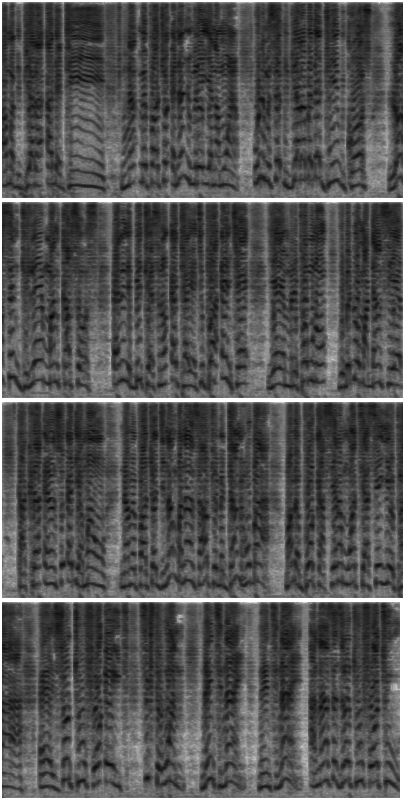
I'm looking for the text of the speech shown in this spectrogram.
ama biribiara ada din na mepatwɔ ɛna nwummerɛ yɛ nam a wonim sɛ biribiara bɛda din because lawson delay man capsules ɛne ne bitters no ɛta yɛkyi pa ɛnkyɛ yɛ mmerɛ pa mu no yɛbɛdi ɔm adanseɛ kakra ɛnso ɛde ama wo na mepatwɔ gyina mba no ansa afei meda me ho ba. A mabɛbɔ kaseɛ na moate aseɛ yie paa 0248 08 61 99 99 anaasɛ 0242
